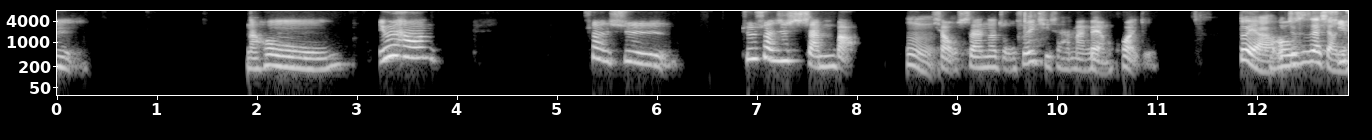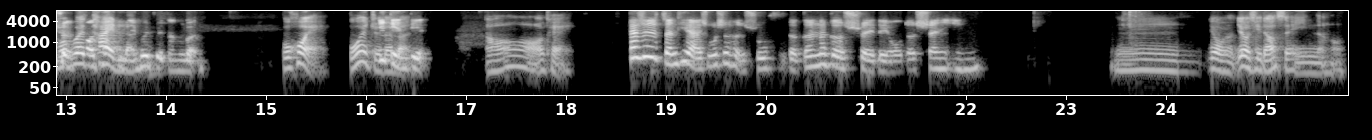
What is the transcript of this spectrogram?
嗯，然后因为它算是就算是山吧，嗯，小山那种，所以其实还蛮凉快的。对啊，我就是在想你会不会太冷，你会觉得冷？不会，不会觉得一点点。哦，OK，但是整体来说是很舒服的，跟那个水流的声音，嗯，又又提到声音了哈。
